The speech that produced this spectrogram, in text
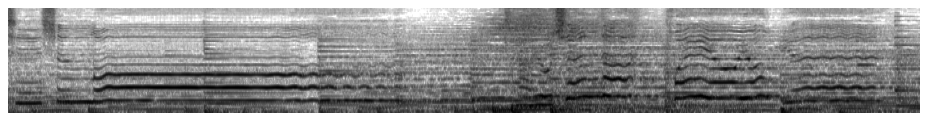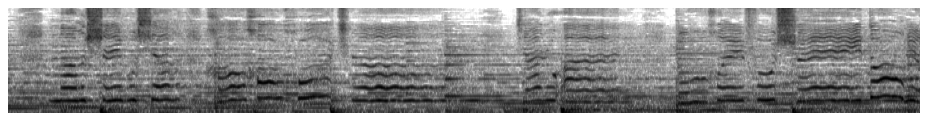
还担心什么？假如真的会有永远，那么谁不想好好活着？假如爱不会覆水东流，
